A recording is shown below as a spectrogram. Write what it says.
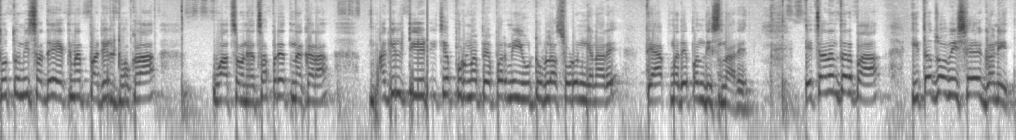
तो तुम्ही सध्या एकनाथ पाटील ठोकळा वाचवण्याचा प्रयत्न करा. मागील टी ई टीचे पूर्ण पेपर मी यूट्यूबला सोडून घेणार आहे. त्या ॲपमध्ये पण दिसणार आहेत. याच्यानंतर पहा इथं जो विषय गणित.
